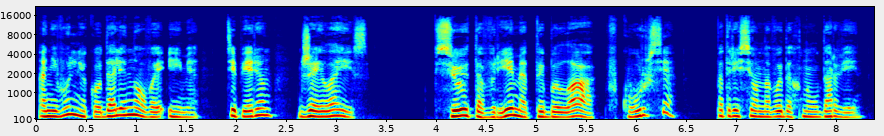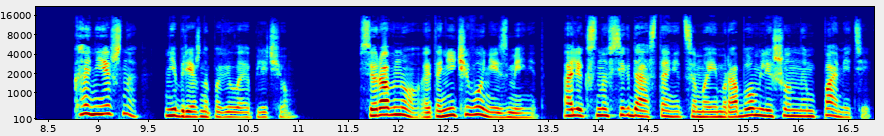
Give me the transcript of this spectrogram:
а невольнику дали новое имя, теперь он Джей Лаис. «Всё это время ты была в курсе?» — потрясённо выдохнул Дарвейн. «Конечно!» — небрежно повела я плечом. «Всё равно это ничего не изменит. Алекс навсегда останется моим рабом, лишённым памяти»,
